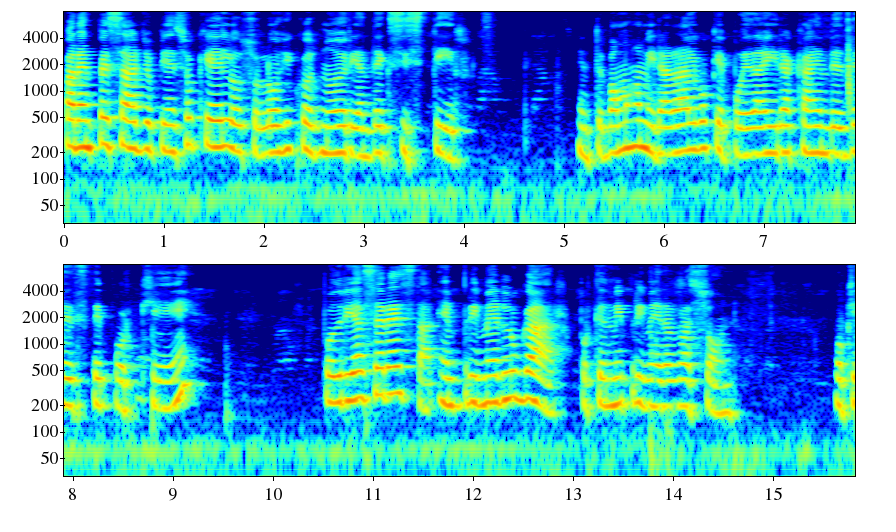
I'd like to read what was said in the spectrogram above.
Para empezar, yo pienso que los zoológicos no deberían de existir. Entonces vamos a mirar algo que pueda ir acá en vez de este por qué. Podría ser esta, en primer lugar, porque es mi primera razón. Ok,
